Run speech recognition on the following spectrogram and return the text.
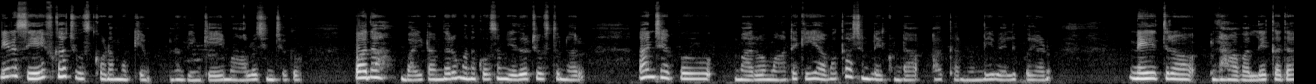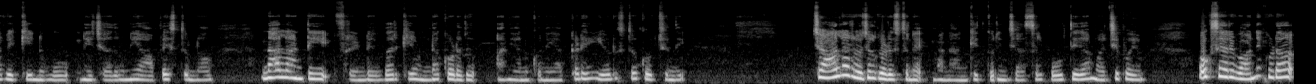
నేను సేఫ్గా చూసుకోవడం ముఖ్యం. నువ్వు ఇంకేం ఆలోచించకు. పద బయట అందరూ మన కోసం ఎదురు చూస్తున్నారు. అని చెప్పు మరో మాటకి అవకాశం లేకుండా అక్కడి నుండి వెళ్ళిపోయాడు. నేత్ర నా వల్లే కదా విక్కీ నువ్వు నీ చదువుని ఆపేస్తున్నావు. నాలాంటి ఫ్రెండ్ ఎవ్వరికీ ఉండకూడదు అని అనుకుని అక్కడే ఏడుస్తూ కూర్చుంది. చాలా రోజులు గడుస్తున్నాయి. మన అంకిత్ గురించి అసలు పూర్తిగా మర్చిపోయాం. ఒకసారి వాడిని కూడా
